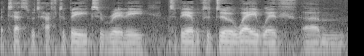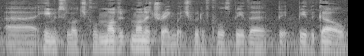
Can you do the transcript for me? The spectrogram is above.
a test would have to be to really to be able to do away with um, uh, hematological mod- monitoring, which would of course be the be, be the goal.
